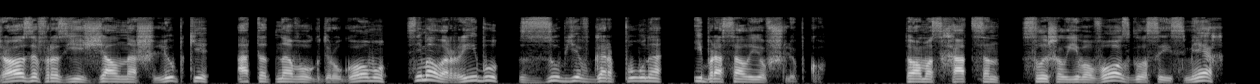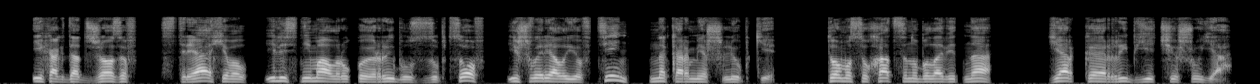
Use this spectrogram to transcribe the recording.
Джозеф разъезжал на шлюпке от одного к другому, снимал рыбу с зубьев гарпуна и бросал ее в шлюпку. Томас Хадсон слышал его возгласы и смех, и когда Джозеф стряхивал или снимал рукой рыбу с зубцов и швырял ее в тень на корме шлюпки, Томасу Хадсону была видна яркая рыбья чешуя,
